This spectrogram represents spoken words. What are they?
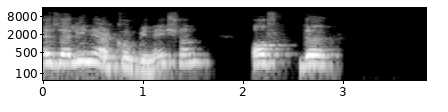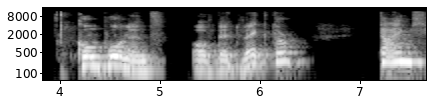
as a linear combination of the components of that vector times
